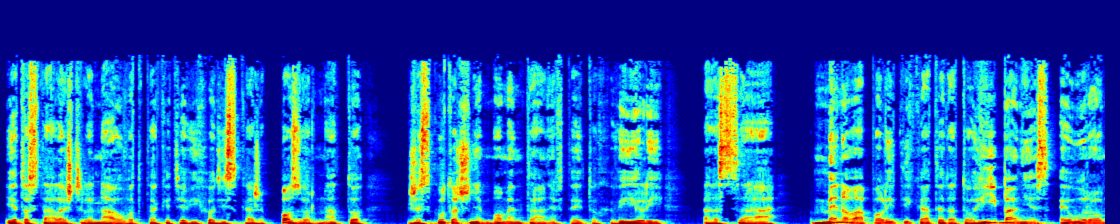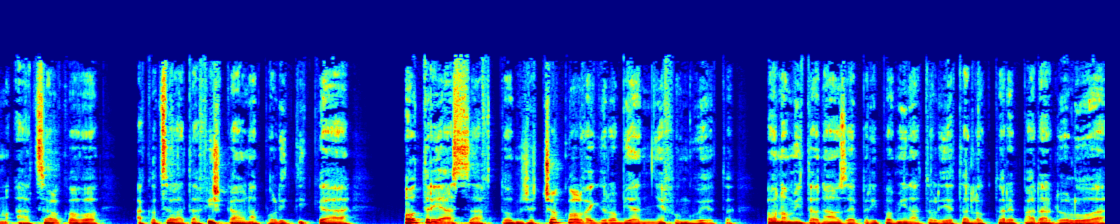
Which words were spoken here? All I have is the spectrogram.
Je to stále ešte len na úvod také tie východiska, že pozor na to, že skutočne momentálne v tejto chvíli e, sa menová politika, teda to hýbanie s eurom a celkovo ako celá tá fiskálna politika otria sa v tom, že čokoľvek robia, nefunguje to. Ono mi to naozaj pripomína to lietadlo, ktoré padá dolu a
